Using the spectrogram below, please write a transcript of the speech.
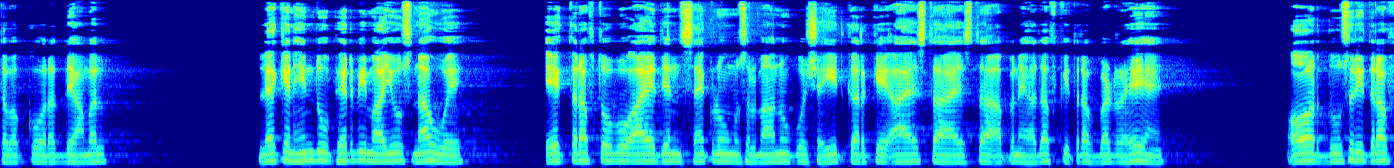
توقع رد عمل۔ لیکن ہندو پھر بھی مایوس نہ ہوئے۔ ایک طرف تو وہ آئے دن سینکڑوں مسلمانوں کو شہید کر کے آہستہ آہستہ اپنے ہدف کی طرف بڑھ رہے ہیں۔ اور دوسری طرف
